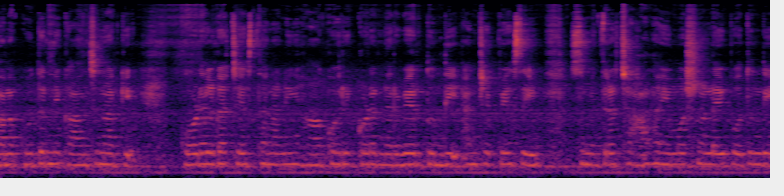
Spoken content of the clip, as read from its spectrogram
తన కూతురిని కాంచనాకి కోడలుగా చేస్తానని ఆ కోరిక కూడా నెరవేరుతుంది అని చెప్పేసి సుమిత్ర చాలా ఎమోషనల్ అయిపోతుంది.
